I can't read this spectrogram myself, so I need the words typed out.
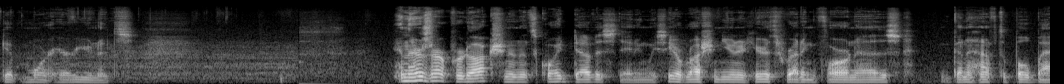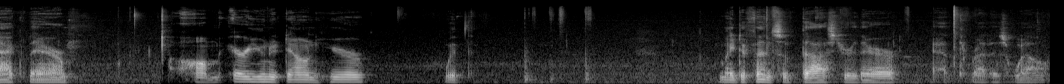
get more air units. And there's our production, and it's quite devastating. We see a Russian unit here threading Voronezh. Gonna have to pull back there. Um, air unit down here with my defensive bastion there at threat as well.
